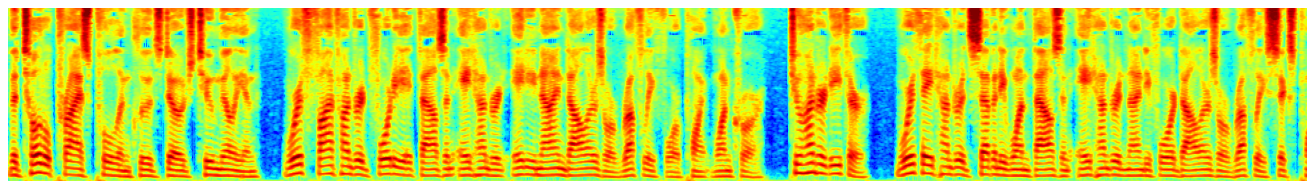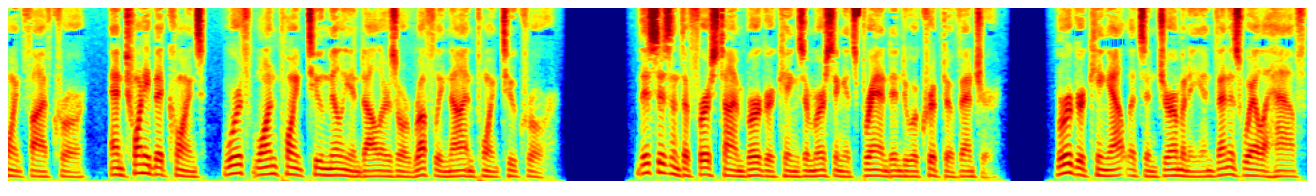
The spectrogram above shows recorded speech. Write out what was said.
The total prize pool includes Doge 2 million, worth $548,889 or roughly 4.1 crore, 200 Ether, worth $871,894 or roughly 6.5 crore, and 20 Bitcoins, worth $1.2 million or roughly 9.2 crore. This isn't the first time Burger King's immersing its brand into a crypto venture. Burger King outlets in Germany and Venezuela have,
